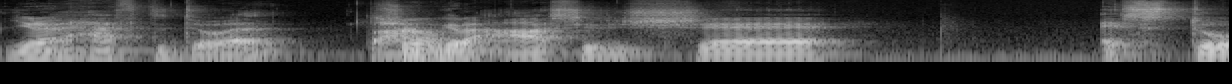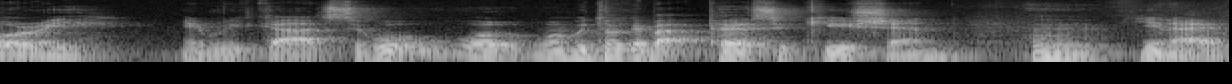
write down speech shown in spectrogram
You don't have to do it, but Sure. I'm gonna ask you to share a story in regards to wh- wh- when we talk about persecution. Mm. You know,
